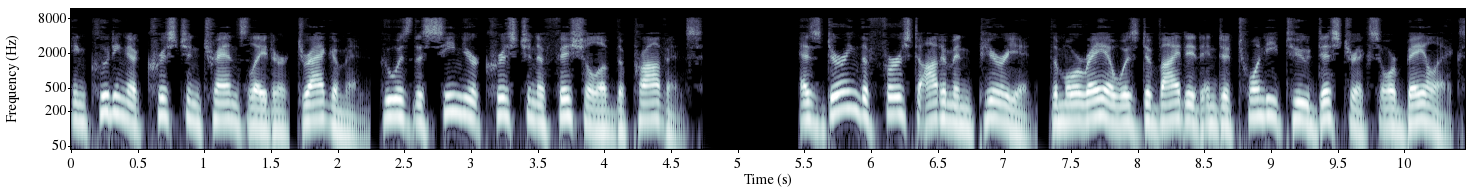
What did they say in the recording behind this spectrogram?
including a Christian translator Dragoman, who was the senior Christian official of the province. As during the First Ottoman period, the Morea was divided into 22 districts or beyliks.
